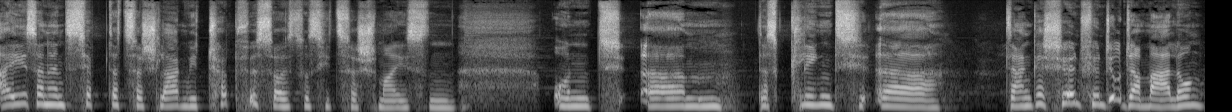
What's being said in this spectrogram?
eisernen Zepter zerschlagen, wie Töpfe sollst du sie zerschmeißen. Und ähm, das klingt, äh, Dankeschön für die Untermalung.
